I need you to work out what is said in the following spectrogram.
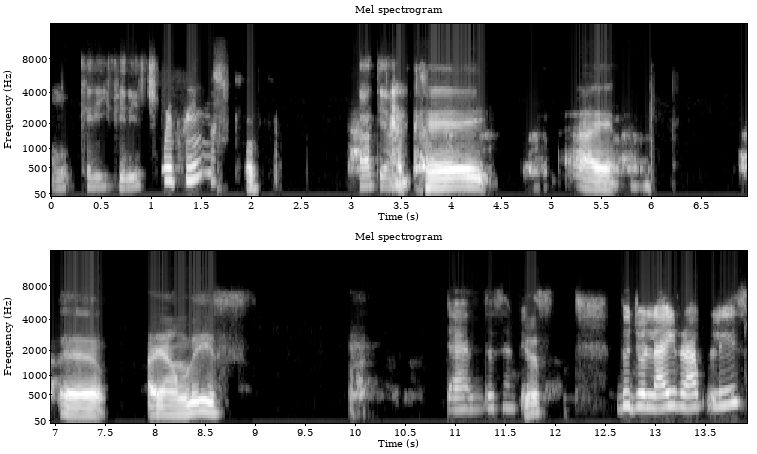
Okay, finish. We finish? Katia. Okay. I uh, I am Liz. Ya, entonces empiezo. Yes. Do you like rap Liz?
